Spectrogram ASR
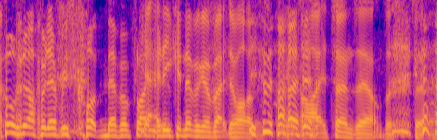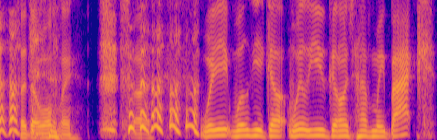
Called up in every squad, never played. yeah, and he could never go back to Ireland. Ah, it turns out that uh, they don't want me. So, we, will you go, will you guys have me back?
